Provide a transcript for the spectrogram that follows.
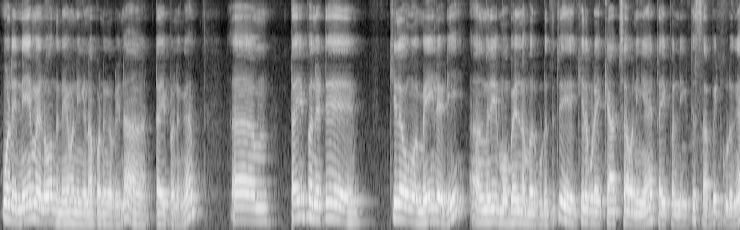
உங்களுடைய நேம் வேணும் அந்த நேமை நீங்கள் என்ன பண்ணுங்கள் அப்படின்னா டைப் பண்ணுங்கள் டைப் பண்ணிவிட்டு கீழே உங்கள் மெயில் ஐடி அதுமாதிரி மொபைல் நம்பர் கொடுத்துட்டு கீழே கூட கேப்சாவை நீங்கள் டைப் பண்ணிக்கிட்டு சப்மிட் கொடுங்க.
